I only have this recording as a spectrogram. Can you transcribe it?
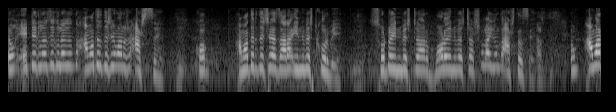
এবং এই টেকনোলজিগুলো কিন্তু আমাদের দেশের মানুষ আসছে। আমাদের দেশে যারা ইনভেস্ট করবে ছোট ইনভেস্টর বড় ইনভেস্টর সবাই কিন্তু আসতেছে। এবং আমার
